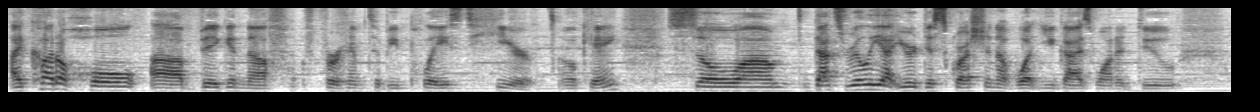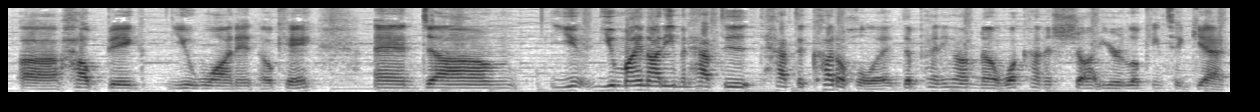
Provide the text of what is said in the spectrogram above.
I cut a hole uh, big enough for him to be placed here. Okay, so um, that's really at your discretion of what you guys want to do, uh, how big you want it. Okay, and um, you you might not even have to have to cut a hole eh, depending on uh, what kind of shot you're looking to get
